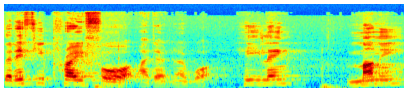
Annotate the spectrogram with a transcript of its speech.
that if you pray for, I don't know what, healing, money,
